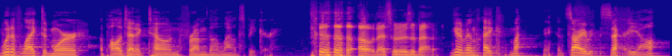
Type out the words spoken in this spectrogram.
would have liked a more apologetic tone from the loudspeaker. oh, that's what it was about. You could have been like, my, "Sorry, sorry, y'all."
